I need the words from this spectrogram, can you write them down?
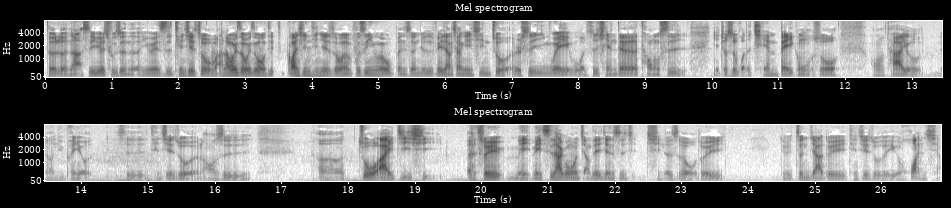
的人啊，十一月出生的，因为是天蝎座嘛。那为什么这么关心天蝎座呢？不是因为我本身就是非常相信星座，而是因为我之前的同事，也就是我的前辈跟我说，哦，他有呃女朋友。是天蝎座，然后是呃做爱机器，呃，所以每每次他跟我讲这件事情的时候，我都会就是增加对天蝎座的一个幻想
